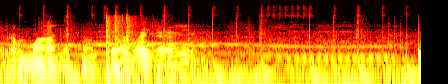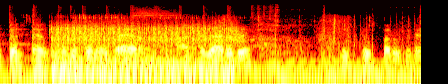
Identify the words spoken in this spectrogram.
अरे माँ कसम क्या भाई गाड़ी है। ऊपर साइड में ऊपर होता है आते जा रहे थे। जिसके ऊपर उतरे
